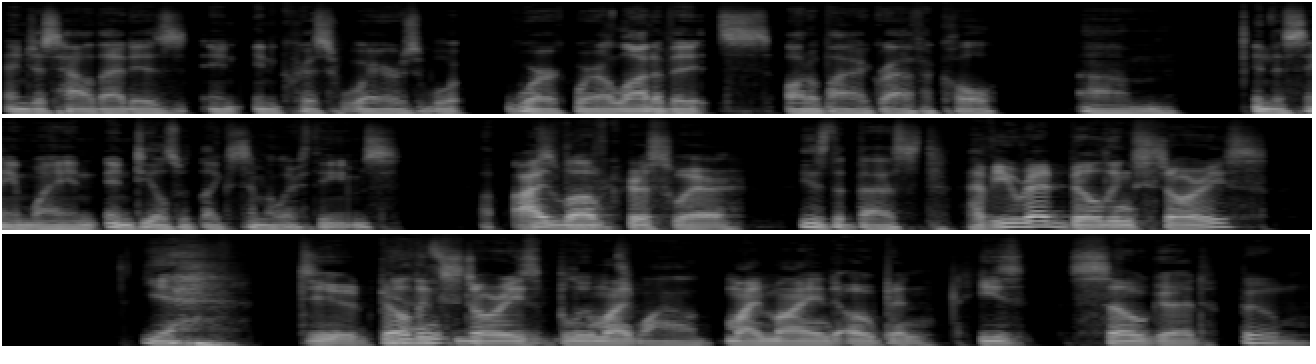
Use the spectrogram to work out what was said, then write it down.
and just how that is in in Chris Ware's wo- work where a lot of it's autobiographical um in the same way and, and deals with like similar themes I love Chris Ware. he's the best Have you read Building Stories? yeah Dude, Building it's- Stories blew my wild my mind open. He's so good. Boom.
